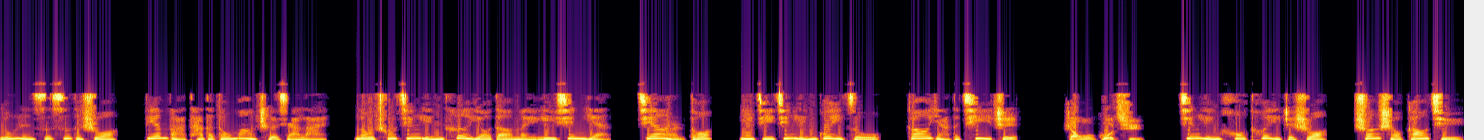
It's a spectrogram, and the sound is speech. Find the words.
龙人嘶嘶的说，边把他的兜帽扯下来，露出精灵特有的美丽杏眼、尖耳朵以及精灵贵族高雅的气质。让我过去。精灵后退着说，双手高举。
